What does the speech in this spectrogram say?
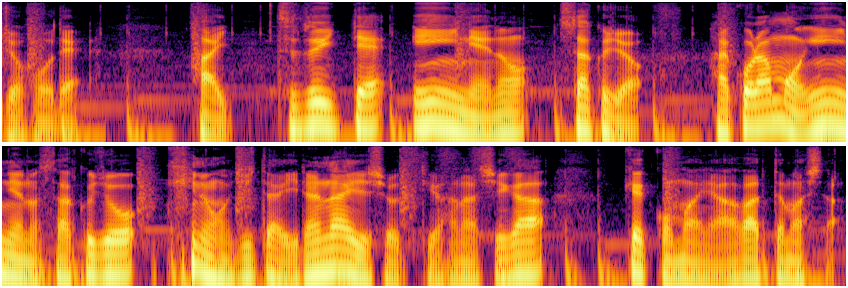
情報で。はい。続いて、いいねの削除。はい。これはもういいねの削除機能自体いらないでしょっていう話が結構前に上がってました。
